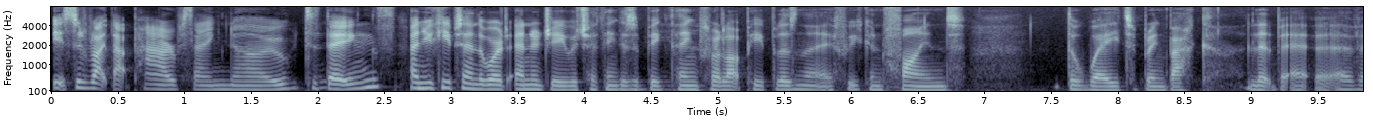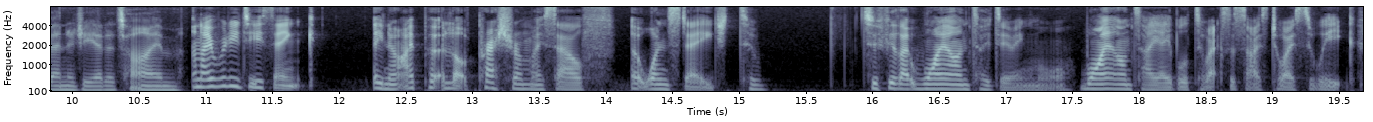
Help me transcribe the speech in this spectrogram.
it's sort of like that power of saying no to things. And you keep saying the word energy, which I think is a big thing for a lot of people, isn't it? If we can find the way to bring back a little bit of energy at a time. And I really do think, you know, I put a lot of pressure on myself at one stage to to feel like, why aren't I doing more? Why aren't I able to exercise twice a week?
